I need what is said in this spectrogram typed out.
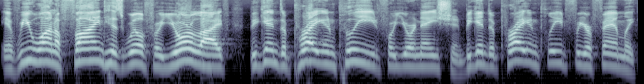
If we want to find His will for your life, begin to pray and plead for your nation. Begin to pray and plead for your family.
